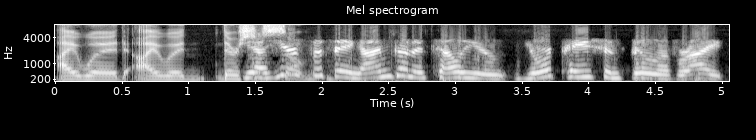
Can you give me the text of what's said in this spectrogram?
I would, I would. There's Yeah, just here's so, the thing. I'm going to tell you, your patient bill of rights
